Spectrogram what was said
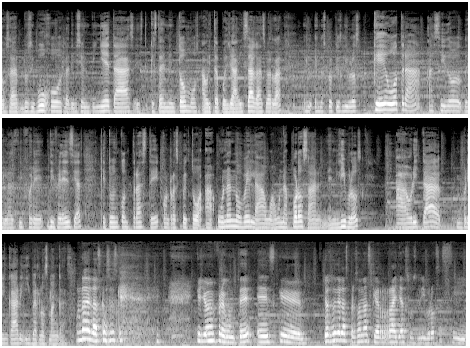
o sea, los dibujos, la división en viñetas, este, que están en tomos, ahorita pues ya hay sagas, ¿verdad? En, los propios libros, ¿qué otra ha sido de las diferencias que tú encontraste con respecto a una novela o a una prosa en, libros, a ahorita brincar y ver los mangas? Una de las cosas que, que yo me pregunté es que yo soy de las personas que raya sus libros así,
